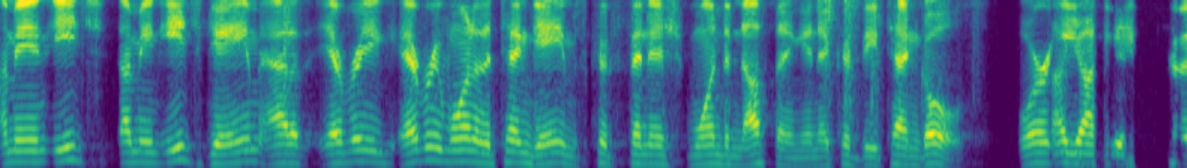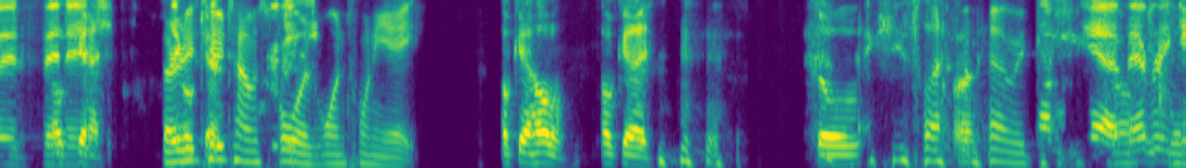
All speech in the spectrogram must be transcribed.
I mean, each I mean each game out of every every one of the 10 games could finish one to nothing, and it could be 10 goals, or I each got you. game could finish. 32 Okay. times 4 is 128. Okay, hold on. Okay, so He's laughing at me. 'cause Um, yeah, if me every game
